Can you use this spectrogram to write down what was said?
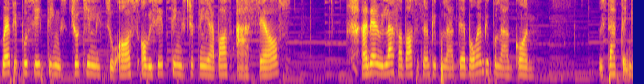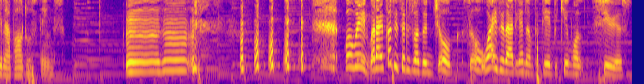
where people say things jokingly to us, or we say things jokingly about ourselves, and then we laugh about it when people are there. But when people are gone, we start thinking about those things. Mm-hmm. but wait, but I thought you said this was a joke. So why is it at the end of the day it became all serious?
